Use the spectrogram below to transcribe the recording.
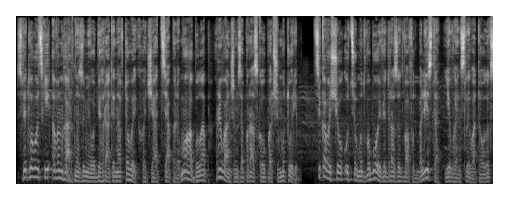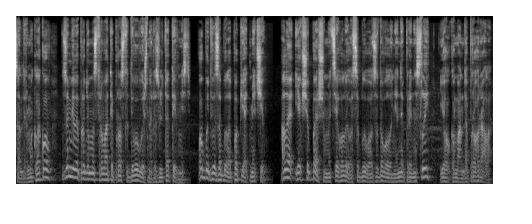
Світловодський авангард не зумів обіграти нафтовик, хоча ця перемога була б реваншем за поразку у першому турі. Цікаво, що у цьому двобої відразу два футболіста Євген Слива та Олександр Маклаков зуміли продемонструвати просто дивовижну результативність. Обидва забили по 5 м'ячів. Але якщо першому ці голи особливого задоволення не принесли, його команда програла,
